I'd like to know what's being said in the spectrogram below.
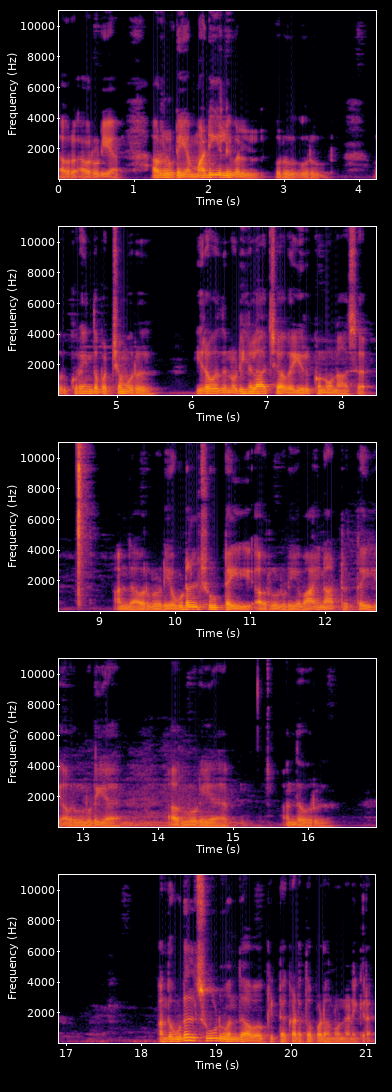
அவர் அவருடைய அவர்களுடைய மடியில் இவள் ஒரு ஒரு ஒரு குறைந்தபட்சம் ஒரு இருபது நொடிகளாச்சும் அவள் இருக்கணும்னு ஆசை. அந்த அவர்களுடைய உடல் சூட்டை அவர்களுடைய வாய்நாற்றத்தை அவர்களுடைய அவர்களுடைய அந்த ஒரு அந்த உடல் சூடு வந்து அவகிட்ட கடத்தப்படணும்னு நினைக்கிறேன்.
